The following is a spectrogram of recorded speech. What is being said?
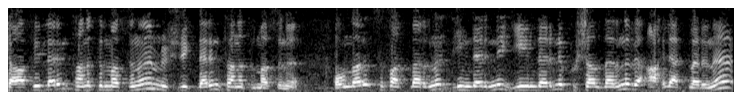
kafirlerin tanıtılmasını, müşriklerin tanıtılmasını, onların sıfatlarını, dinlerini, giyimlerini, kuşallarını ve ahlaklarını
